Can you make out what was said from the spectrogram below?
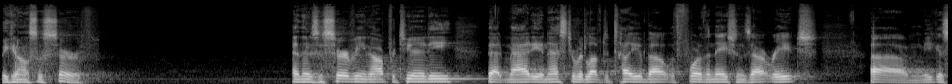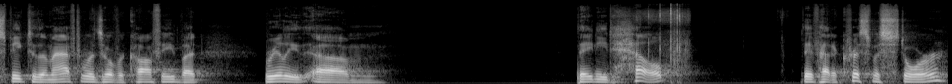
We can also serve. And there's a serving opportunity that Maddie and Esther would love to tell you about with For the Nations Outreach. Um, you can speak to them afterwards over coffee, but really, um, they need help. They've had a Christmas store,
